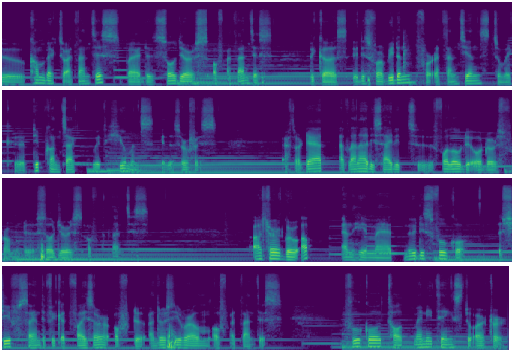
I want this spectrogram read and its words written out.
to come back to Atlantis by the soldiers of Atlantis because it is forbidden for Atlanteans to make a deep contact with humans in the surface. After that, Atlanna decided to follow the orders from the soldiers of Atlantis. Arthur grew up and he met Nuidis Vulko, the chief scientific advisor of the undersea realm of Atlantis. Fulco taught many things to Arthur.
